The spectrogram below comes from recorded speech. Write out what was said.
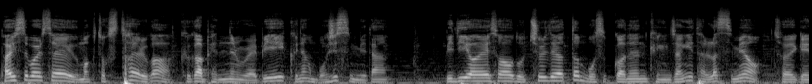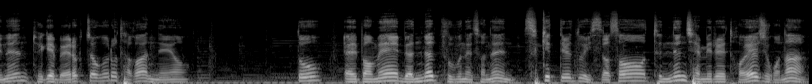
바이스 벌사의 음악적 스타일과 그가 뱉는 랩이 그냥 멋있습니다. 미디어에서 노출되었던 모습과는 굉장히 달랐으며 저에게는 되게 매력적으로 다가왔네요. 또 앨범의 몇몇 부분에서는 스킷들도 있어서 듣는 재미를 더해주거나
